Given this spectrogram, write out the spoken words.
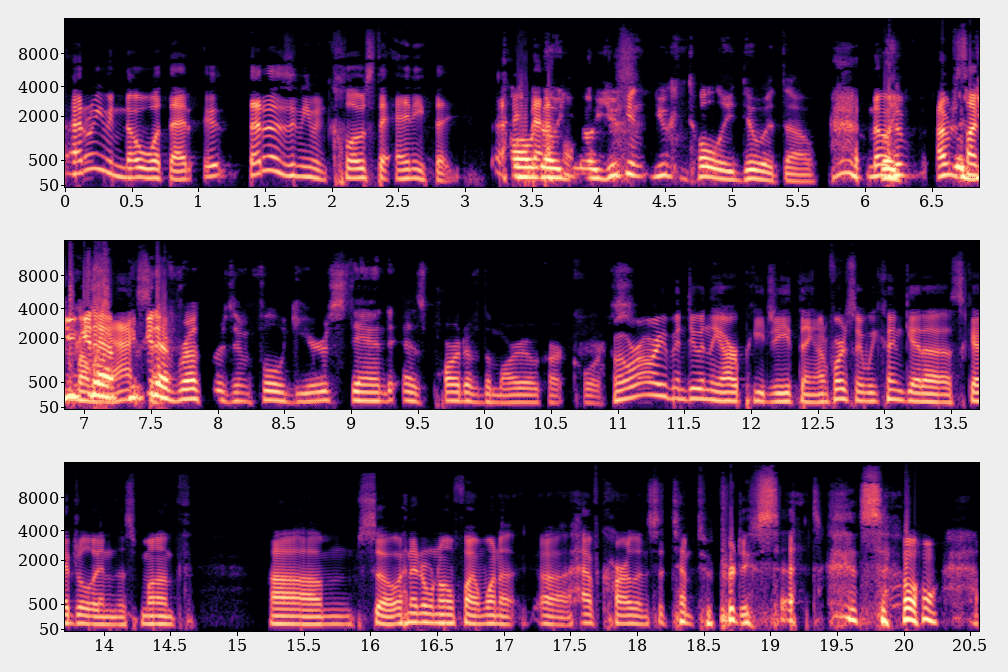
I don't even know what that is. That isn't even close to anything. Oh no, you, no, you can you can totally do it though. no, like, I'm just Like, talking you about could have you could have wrestlers in full gear stand as part of the Mario Kart course. I mean, we're already been doing the RPG thing. Unfortunately, we couldn't get a schedule in this month. Um, so, and I don't know if I want to uh, have Carlin's attempt to produce that. So,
